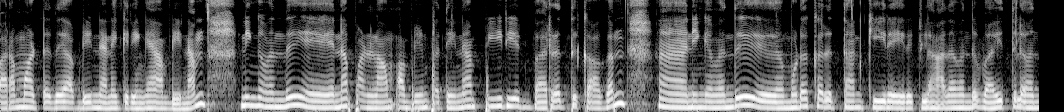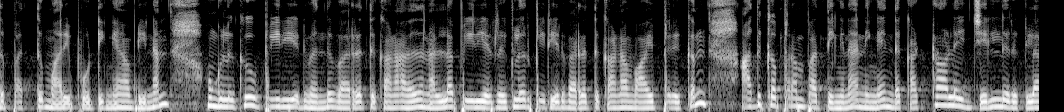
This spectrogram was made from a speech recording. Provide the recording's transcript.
வரமாட்டது அப்படின்னு நினைக்கிறீங்க அப்படின்னா நீங்கள் வந்து என்ன பண்ணலாம் அப்படின்னு பார்த்தீங்கன்னா பீரியட் வர்றதுக்காக நீங்கள் வந்து முடக்கருத்தான் கீரை இருக்குல்ல அதை வந்து வயிற்றில் வந்து பத்து மாதிரி போட்டிங்க அப்படின்னா உங்களுக்கு பீரியட் வந்து வர்றதுக்கான அதாவது நல்ல பீரியட் ரெகுலர் பீரியட் வர்றதுக்கான வாய்ப்பு இருக்குது அதுக்கப்புறம் பார்த்தீங்கன்னா நீங்கள் இந்த கற்றாழை ஜெல் இருக்குல்ல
